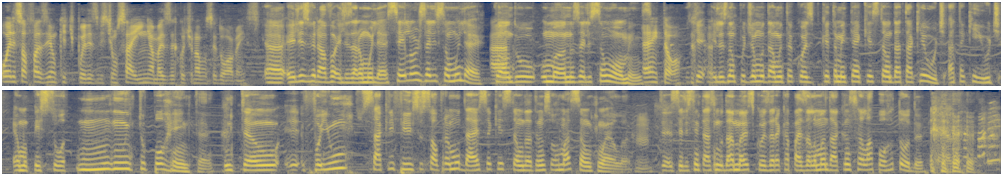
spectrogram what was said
ou eles só faziam que, tipo, eles vestiam sainha, mas continuavam sendo homens. Ah, eles viravam, eles eram mulher. Sailors, eles são mulher. Ah. Quando humanos, eles são homens. É, então. Porque eles não podiam mudar muita coisa, porque também tem a questão da Takeuchi. A Takeuchi é uma pessoa muito porrenta. Então, foi um sacrifício só pra mudar essa questão da transformação com ela. Hum. Se, se eles tentassem mudar mais coisa, era capaz dela mandar cancelar a porra toda. Agora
